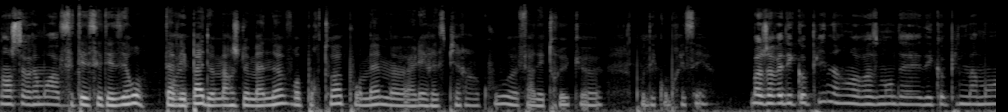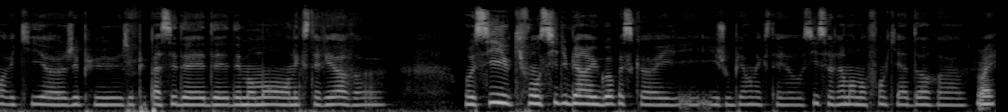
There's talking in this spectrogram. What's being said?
Non, j'étais vraiment à. C'était, c'était zéro. T'avais Ouais. pas de marge de manœuvre pour toi pour même euh, aller respirer un coup, euh, faire des trucs euh, pour décompresser. Bah, J'avais des copines, hein, heureusement, des, des copines maman avec qui euh, j'ai pu, j'ai pu passer des, des- des moments en extérieur euh, aussi, qui font aussi du bien à Hugo parce qu'il il joue bien en extérieur aussi. C'est vraiment un enfant qui adore euh, Ouais.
